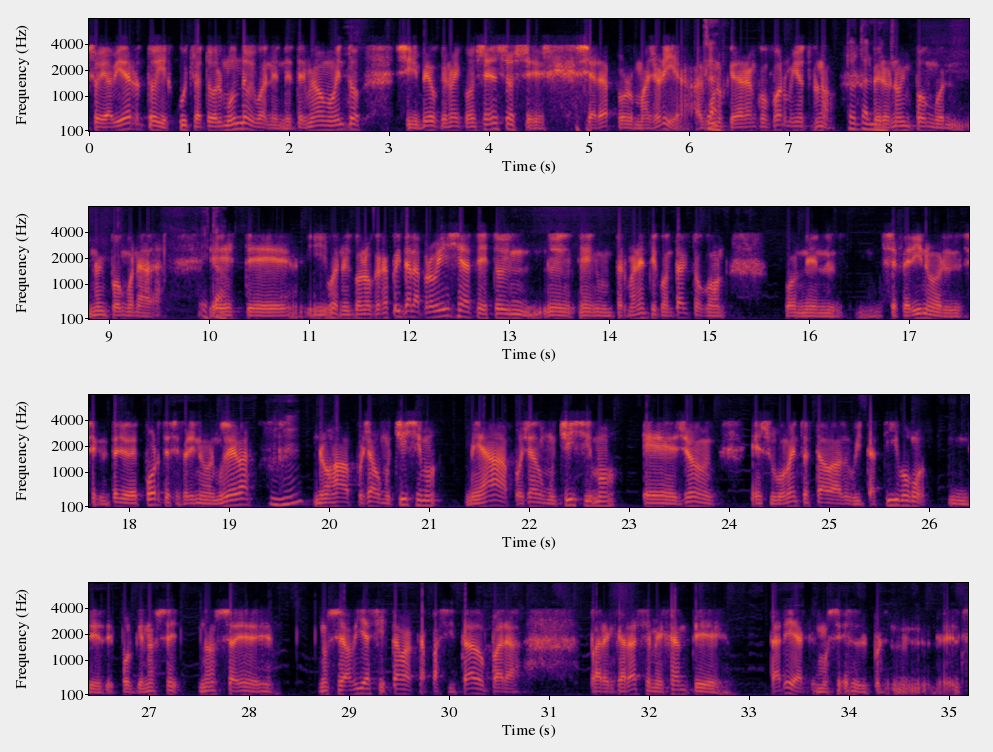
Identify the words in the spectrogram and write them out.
soy abierto y escucho a todo el mundo y bueno, en determinado momento, si veo que no hay consenso, se, se hará por mayoría. Algunos quedarán conformes y otros no. Pero no impongo, no impongo nada. Este, y bueno, y con lo que respecta a la provincia, estoy en, permanente contacto con con el Seferino, el secretario de Deportes, Seferino Bermudeva, nos ha apoyado muchísimo, me ha apoyado muchísimo, eh, yo en su momento estaba dubitativo de, porque no sé no sé no sabía si estaba capacitado para para encarar semejante tarea como es el,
